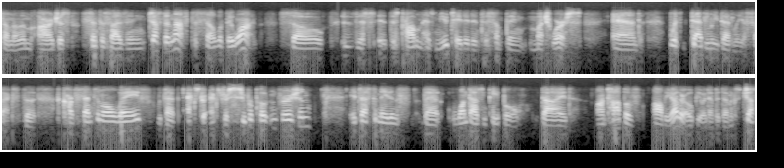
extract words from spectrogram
some of them are just synthesizing just enough to sell what they want. So this this problem has mutated into something much worse, and with deadly, deadly effects. The carfentanil wave, with that extra, extra super potent version, it's estimated that 1,000 people died on top of all the other opioid epidemics just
